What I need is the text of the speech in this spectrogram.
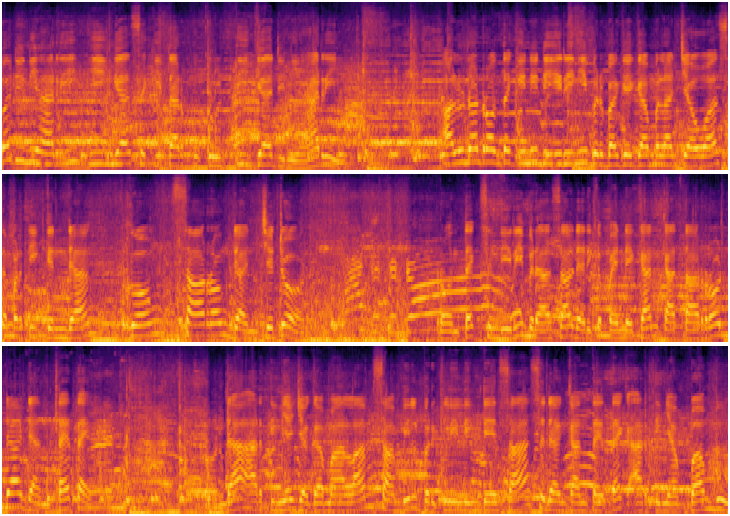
2 dini hari hingga sekitar pukul 3 dini hari. Alunan rontek ini diiringi berbagai gamelan Jawa seperti gendang, gong, sarong, dan jedor. Rontek sendiri berasal dari kependekan kata ronda dan tetek. Ronda artinya jaga malam sambil berkeliling desa, sedangkan tetek artinya bambu.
